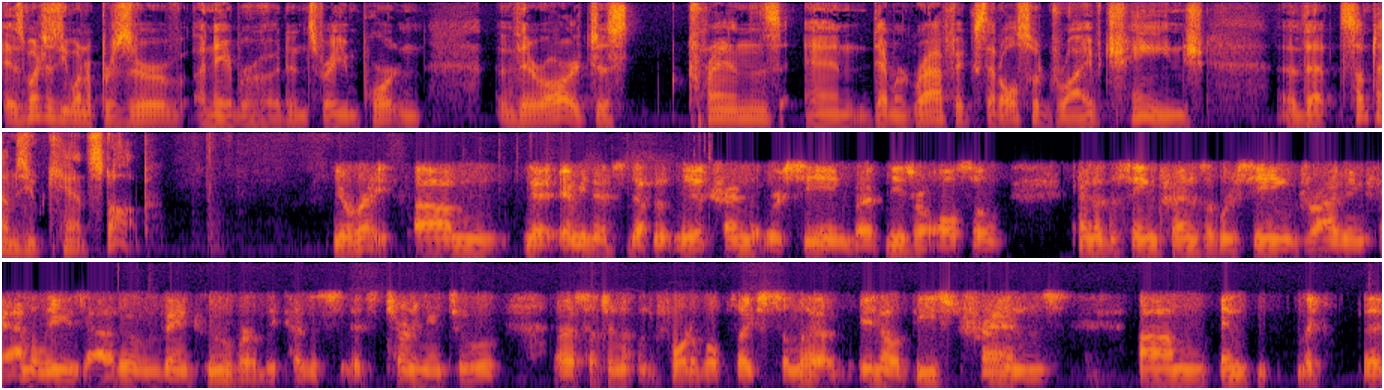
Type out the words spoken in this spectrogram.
as much as you want to preserve a neighborhood, and it's very important, there are just trends and demographics that also drive change that sometimes you can't stop. You're right. Um, I mean, it's definitely a trend that we're seeing, but these are also kind of the same trends that we're seeing driving families out of Vancouver because it's it's turning into uh, such an affordable place to live. You know, these trends, um, and like uh,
